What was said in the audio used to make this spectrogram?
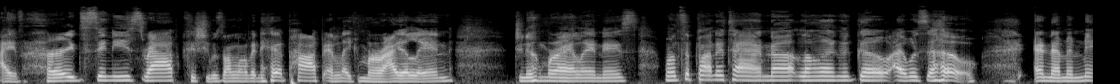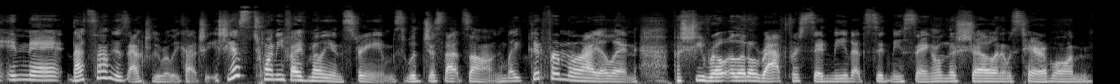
I've heard Sydney's rap because she was on Love and Hip Hop and like Mariah Lynn. Do you know who Mariah Lynn is? Once upon a time, not long ago, I was a hoe. And I'm admitting that that song is actually really catchy. She has 25 million streams with just that song. Like, good for Mariah Lynn. But she wrote a little rap for Sydney that Sydney sang on the show and it was terrible and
